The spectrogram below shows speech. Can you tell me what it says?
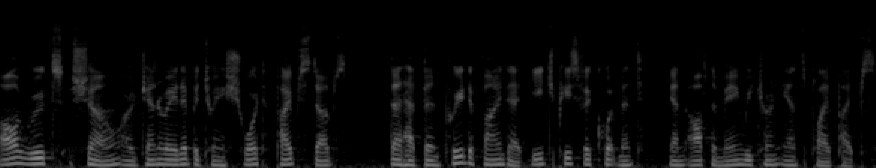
All routes shown are generated between short pipe stubs that have been predefined at each piece of equipment and off the main return and supply pipes.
